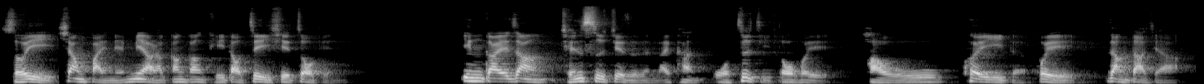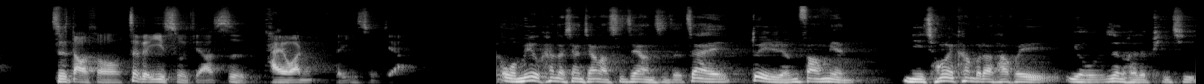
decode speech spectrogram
所以像百年庙了，刚刚提到这一些作品，应该让全世界的人来看，我自己都会。毫无愧意的会让大家知道说，这个艺术家是台湾的艺术家。我没有看到像蒋老师这样子的，在对人方面，你从来看不到他会有任何的脾气，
